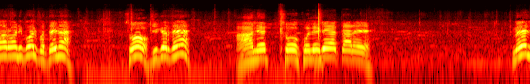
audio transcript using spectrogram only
મારવાની બોલ બધાય ના સો. જીગર છે? હા લે સો ખોલે. લે તારે. મેલ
